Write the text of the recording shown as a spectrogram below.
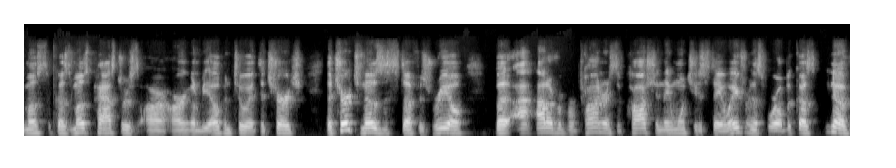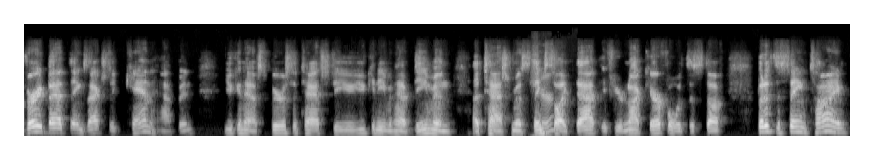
most because most pastors are, aren't going to be open to it. The church the church knows this stuff is real but out of a preponderance of caution they want you to stay away from this world because you know very bad things actually can happen. You can have spirits attached to you. You can even have demon attachments things sure. like that if you're not careful with this stuff. But at the same time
